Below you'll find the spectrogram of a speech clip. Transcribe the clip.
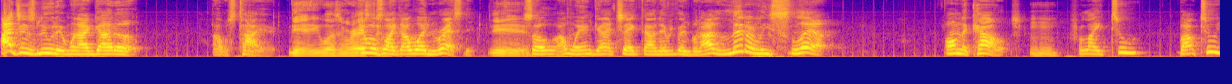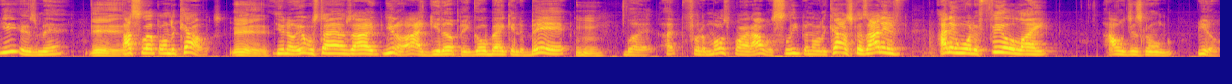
I just knew that when I got up, I was tired. yeah, he wasn't It was like I wasn't rested. yeah, So I went and got checked out and everything, but I literally slept on the couch Mm-hmm. for like two, about two years, man. yeah, I slept on the couch. yeah, You know, it was times I, you know, I get up and go back into bed, Mm-hmm. but I, for the most part, I was sleeping on the couch because I didn't, I didn't want to feel like I was just gonna, you know,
